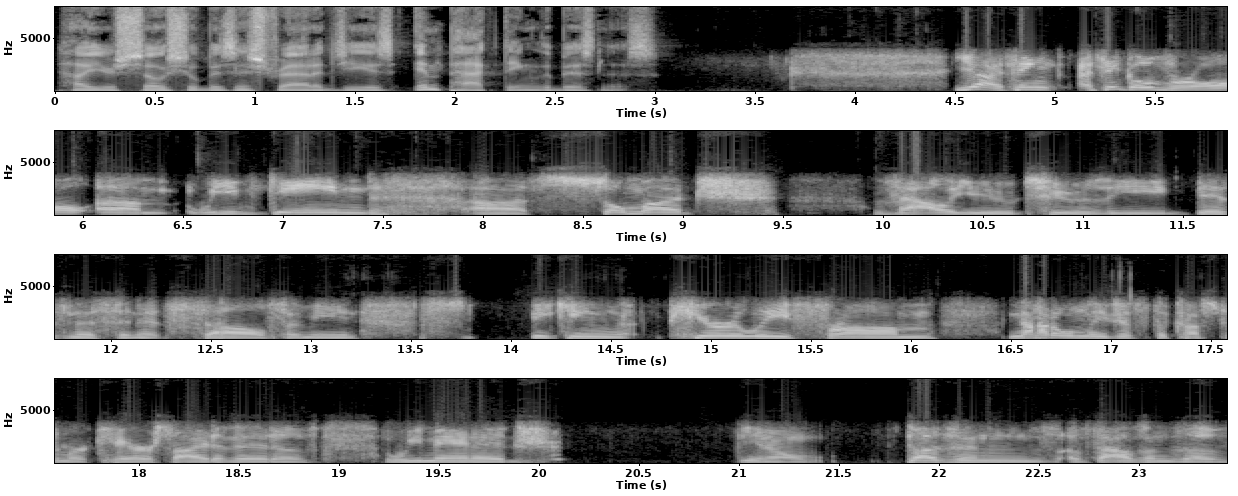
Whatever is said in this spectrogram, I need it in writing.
how your social business strategy is impacting the business? Yeah, I think I think overall um, we've gained uh, so much value to the business in itself. I mean, speaking purely from not only just the customer care side of it, of we manage, you know, dozens of thousands of,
